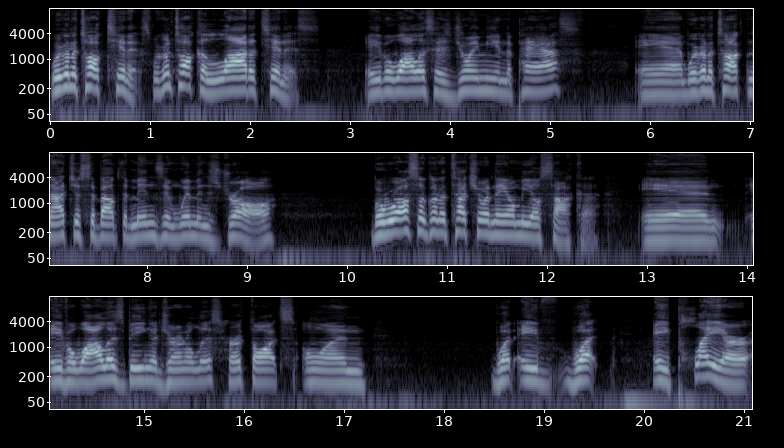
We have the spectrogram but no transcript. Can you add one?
we're going to talk tennis. We're going to talk a lot of tennis. Ava Wallace has joined me in the past, and we're going to talk not just about the men's and women's draw, but we're also going to touch on Naomi Osaka and Ava Wallace being a journalist, her thoughts on what a what a player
